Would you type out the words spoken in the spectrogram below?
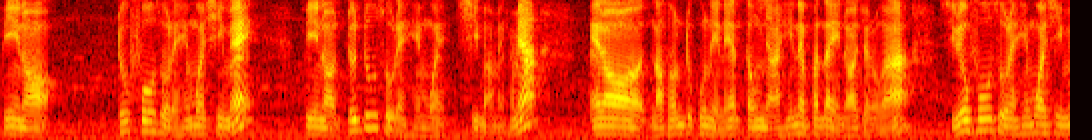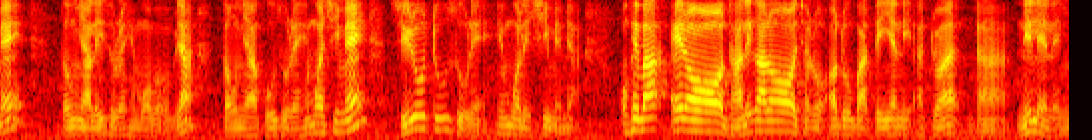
ပြီးရင်တော့ 24ဆိုတဲ့ဟင်းပွဲရှိမယ်ပြီးရင်တော့22ဆိုတဲ့ဟင်းပွဲရှိပါမယ်ခင်ဗျာအဲ့တော့နောက်ဆုံးတစ်ခုအနေနဲ့3ညာဟင်းနဲ့ပတ်သက်ရင်တော့ကျွန်တော်က04ဆိုတဲ့ဟင်းပွဲရှိမယ်3ညာ4ဆိုတဲ့ဟင်းပွဲပါဗျာ3ညာ9ဆိုတဲ့ဟင်းပွဲရှိမယ်02ဆိုတဲ့ဟင်းပွဲလေးရှိမယ်ဗျာโอเคပါအဲ့တော့ဒါလေးကတော့ကျွန်တော်အော်တိုဘာ1ရက်နေ့အတွက်ဒါနေ့လည်လည်းည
